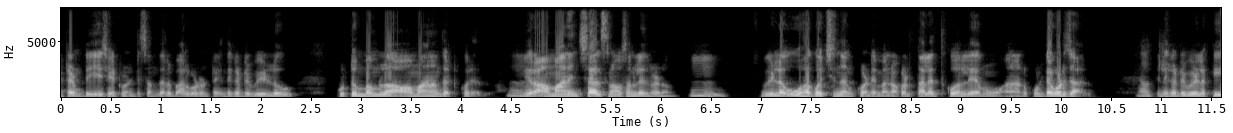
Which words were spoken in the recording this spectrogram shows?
అటెంప్ట్ చేసేటువంటి సందర్భాలు కూడా ఉంటాయి. ఎందుకంటే వీళ్ళు కుటుంబంలో అవమానం తట్టుకోలేదు. మీరు అవమానించాల్సిన అవసరం లేదు మేడం. వీళ్ళ ఊహకు వచ్చింది అనుకోండి మనం అక్కడ తలెత్తుకోలేము అని అనుకుంటే కూడా చాలు. ఎందుకంటే వీళ్ళకి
